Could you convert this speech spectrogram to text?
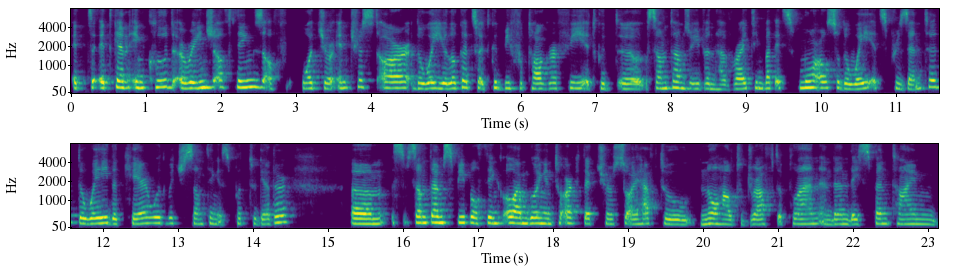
it, it can include a range of things of what your interests are, the way you look at, so it could be photography, it could, uh, sometimes we even have writing, but it's more also the way it's presented, the way, the care with which something is put together um, sometimes people think, oh, I'm going into architecture, so I have to know how to draft a plan. And then they spend time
